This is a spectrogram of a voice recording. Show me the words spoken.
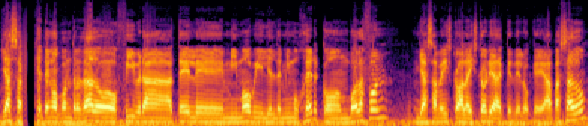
ya sabéis que tengo contratado fibra, tele, mi móvil y el de mi mujer con Vodafone. Ya sabéis toda la historia de, lo que ha pasado.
